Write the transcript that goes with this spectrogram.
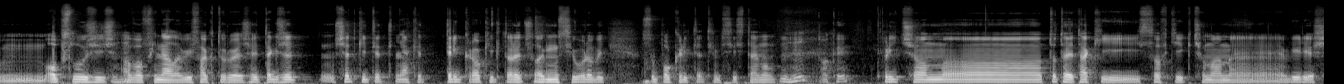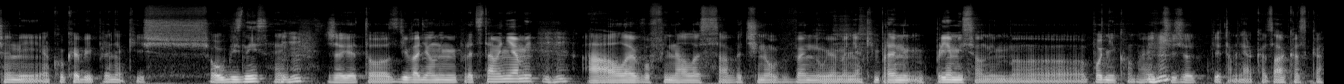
um, obslúžiš mm-hmm. a vo finále vyfakturuješ, hej, takže všetky tie nejaké tri kroky, ktoré človek musí urobiť, sú pokryté tým systémom. Mm-hmm. Okay. Pričom uh, toto je taký softík, čo máme vyriešený ako keby pre nejaký show business, hej, mm-hmm. že je to s divadelnými predstaveniami, mm-hmm. ale vo finále sa väčšinou venujeme nejakým pre, priemyselným uh, podnikom, hej, mm-hmm. čiže je tam nejaká zákazka,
